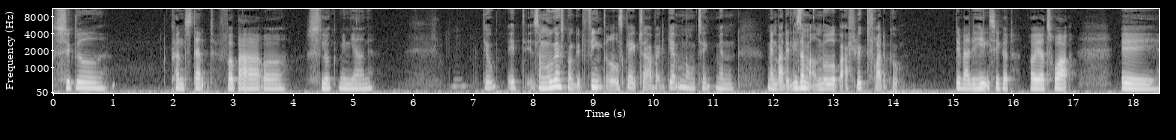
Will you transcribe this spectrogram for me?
cyklede konstant for bare at slukke min hjerne. Det er jo et, som udgangspunkt et fint redskab til at arbejde igennem nogle ting, men, men var det lige så meget en måde at bare flygte fra det på? Det var det helt sikkert. Og jeg tror, øh,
